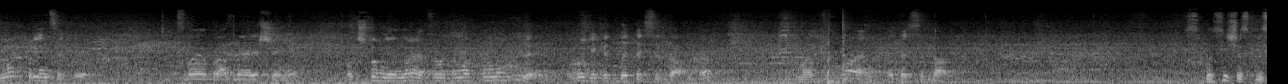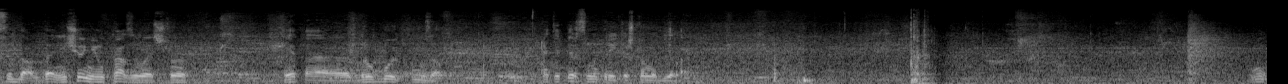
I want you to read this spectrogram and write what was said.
Ну, в принципе, своеобразное решение. Вот что мне нравится в этом автомобиле, вроде как бы это седан, да? Мы открываем, это седан. Классический седан, да, ничего не указывает, что это другой кузов. А теперь смотрите, что мы делаем. Мы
